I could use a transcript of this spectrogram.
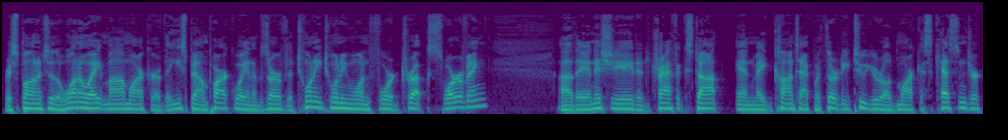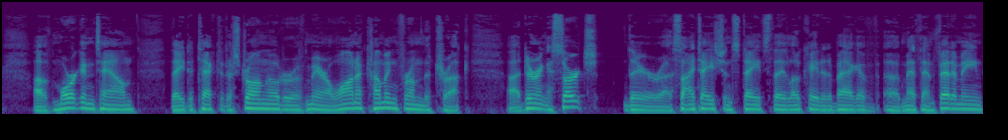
responded to the 108 mile marker of the eastbound parkway and observed a 2021 Ford truck swerving. Uh, they initiated a traffic stop and made contact with 32 year old Marcus Kessinger of Morgantown. They detected a strong odor of marijuana coming from the truck. Uh, during a search, their uh, citation states they located a bag of uh, methamphetamine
